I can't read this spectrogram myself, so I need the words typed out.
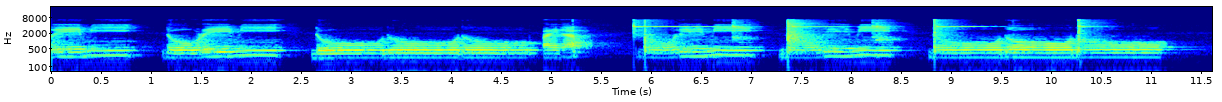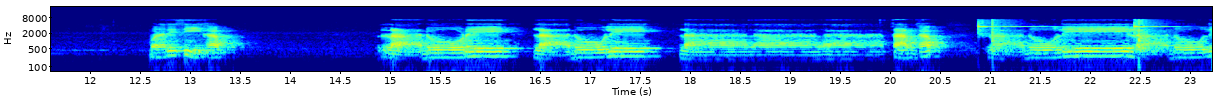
เร มี โด เร มี โด ครับ โดเรมี โดเรมี โด โด โดบรรทัดที่สี่ครับลาโดเรลาโดเลลาลาลาตามครับลาโดเลลาโดเล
